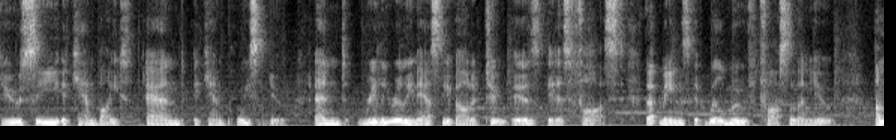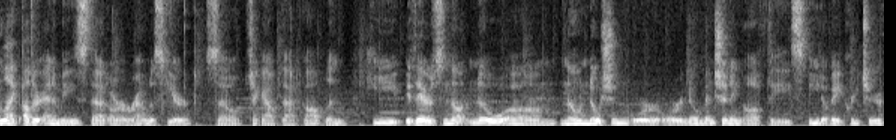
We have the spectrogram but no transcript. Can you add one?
you see it can bite and it can poison you. And really, really nasty about it too is it is fast. That means it will move faster than you. Unlike other enemies that are around us here, so check out that goblin, he if there's not no um, no notion or or no mentioning of the speed of a creature,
